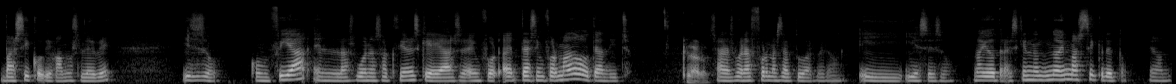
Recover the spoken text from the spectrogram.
básico, digamos, leve. Y es eso, confía en las buenas acciones que has infor- te has informado o te han dicho. Claro. O sea, las buenas formas de actuar, perdón. Y, y es eso, no hay otra, es que no, no hay más secreto, digamos.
